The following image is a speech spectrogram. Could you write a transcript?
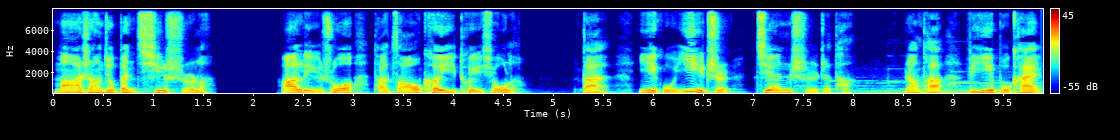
马上就奔七十了。按理说，他早可以退休了。但一股意志坚持着他，让他离不开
